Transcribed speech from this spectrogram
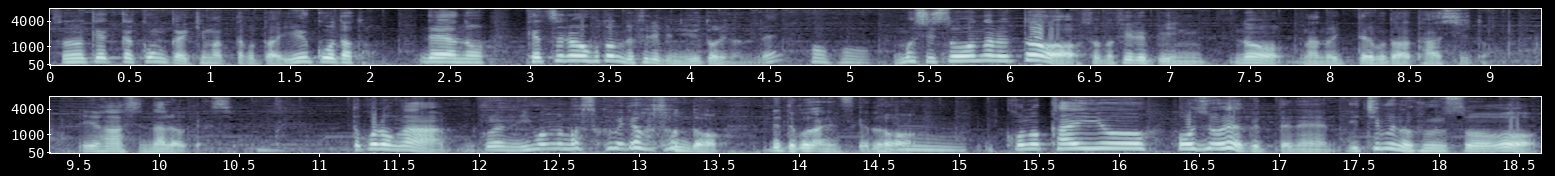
その結果今回決まったことは有効だと。であの結論はほとんどフィリピンの言う通りなんでね。もしそうなるとそのフィリピンのあの言ってることは正しいという話になるわけですよ。ところがこれ日本のマスコミではほとんど出てこないんですけど、うん。この海洋法条約ってね一部の紛争を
